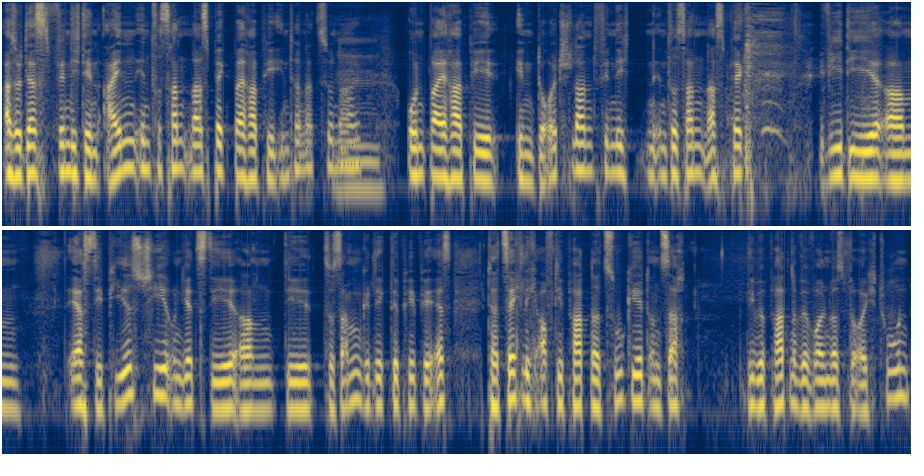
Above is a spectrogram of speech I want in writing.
Also das finde ich den einen interessanten Aspekt bei HP international und bei HP in Deutschland finde ich einen interessanten Aspekt, wie die ähm, erst die PSG und jetzt die, ähm, die zusammengelegte PPS tatsächlich auf die Partner zugeht und sagt, liebe Partner, wir wollen was für euch tun.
